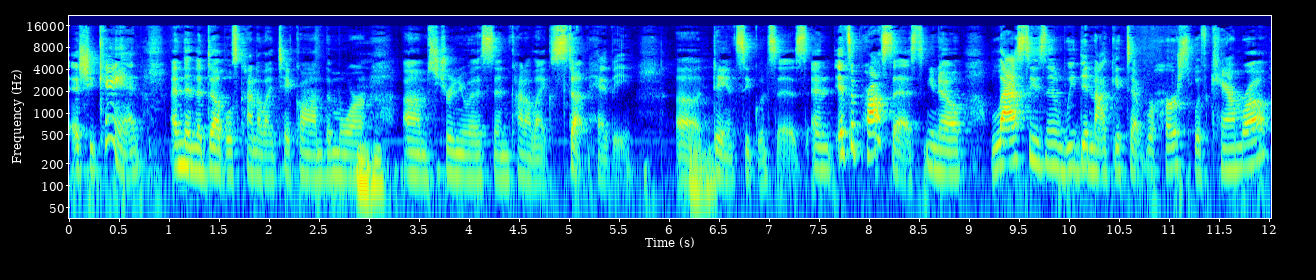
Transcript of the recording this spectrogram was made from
as she can, and then the doubles kind of like take on the more um, strenuous and kind of like stunt heavy uh, dance sequences, and it's a process. You know, last season we did not get to rehearse with camera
